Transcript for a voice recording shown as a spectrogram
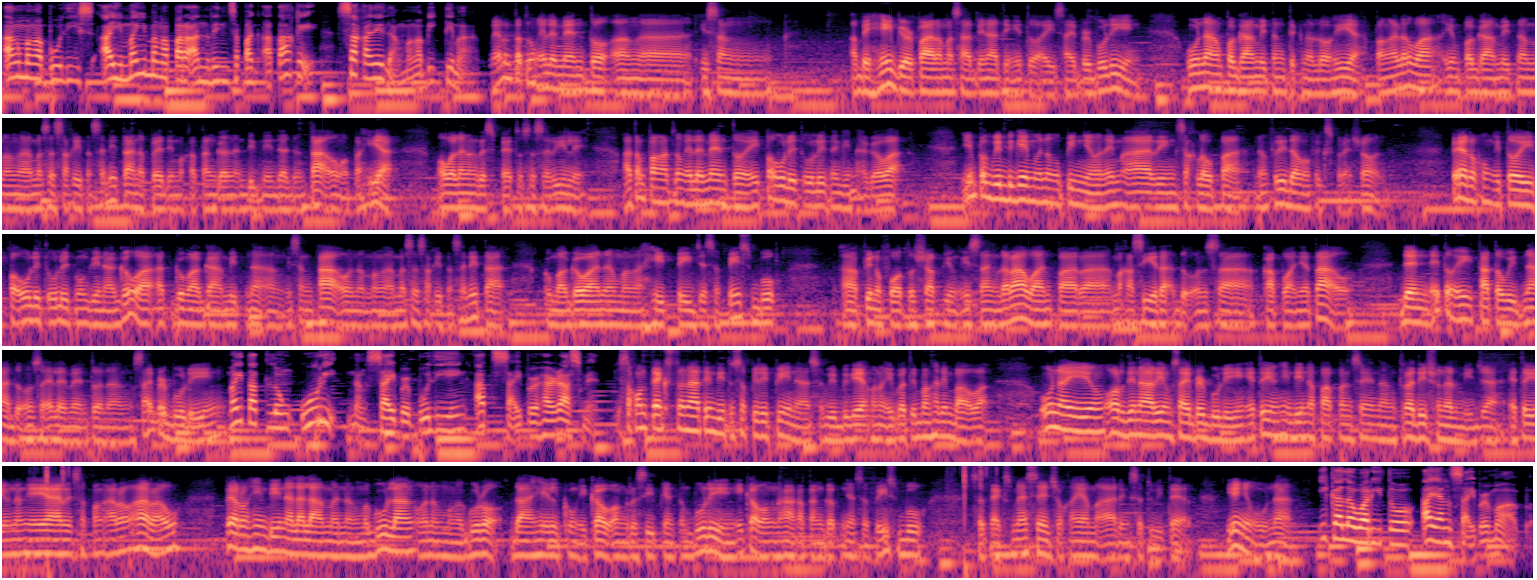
Ang mga bullies ay may mga paraan rin sa pag-atake sa kanilang mga biktima. Meron tatlong elemento ang ah, isang ah, behavior para masabi natin ito ay cyberbullying. Una, ang paggamit ng teknolohiya. Pangalawa, yung paggamit ng mga masasakit na salita na pwedeng makatanggal ng dignidad ng tao, mapahiya, mawala ng respeto sa sarili. At ang pangatlong elemento ay paulit-ulit na ginagawa. Yung pagbibigay mo ng opinion ay maaaring saklaw pa ng freedom of expression. Pero kung ito'y paulit-ulit mong ginagawa at gumagamit na ang isang tao ng mga masasakit na salita, gumagawa ng mga hate pages sa Facebook, uh, pino-photoshop yung isang larawan para makasira doon sa kapwa niya tao, then ito ay tatawid na doon sa elemento ng cyberbullying. May tatlong uri ng cyberbullying at cyberharassment. Sa konteksto natin dito sa Pilipinas, bibigay ako ng iba't ibang halimbawa. Una yung ordinaryong cyberbullying. Ito yung hindi napapansin ng traditional media. Ito yung nangyayari sa pang-araw-araw pero hindi nalalaman ng magulang o ng mga guro dahil kung ikaw ang recipient ng bullying, ikaw ang nakakatanggap niya sa Facebook, sa text message o kaya maaring sa Twitter. Yun yung una. Ikalawa rito ay ang cybermob.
